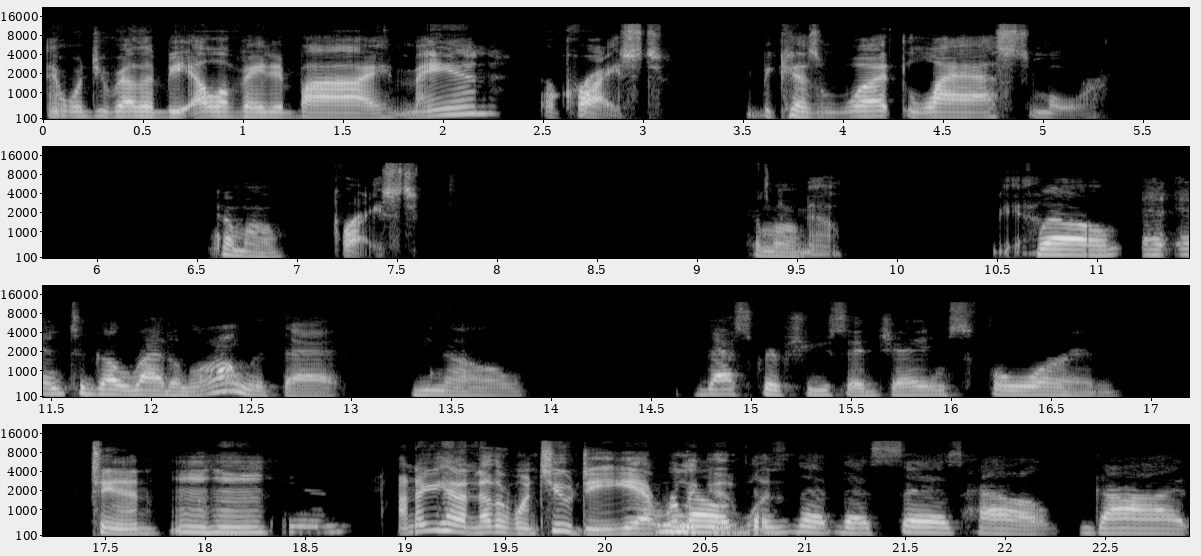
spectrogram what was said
And would you rather be elevated by man or Christ? Because what lasts more? Come on. Christ. Come on. No. Yeah. Well, and, and to go right along with that, you know, that scripture you said James four and 10 mm-hmm. 10. I know you had another one too, D. Yeah, really you know, good one. That that says how God,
